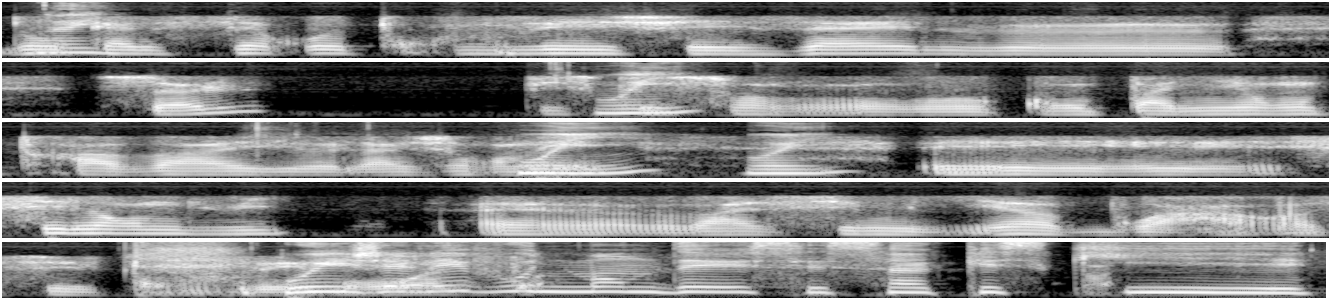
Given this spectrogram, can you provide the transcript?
Donc Oui. elle s'est retrouvée chez elle euh, seule, puisque Oui. son compagnon travaille la journée. Oui, oui. Et c'est l'ennui. Euh, bah, elle s'est mise à boire, elle s'est trouvée. Oui, bon, j'allais vous demander, c'est ça, qu'est-ce qui.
